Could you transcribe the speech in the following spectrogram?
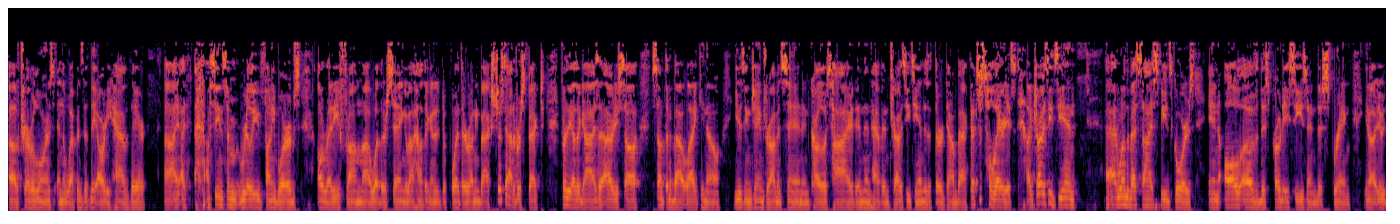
of Trevor Lawrence and the weapons that they already have there. Uh, I, I, have seen some really funny blurbs already from uh, what they're saying about how they're going to deploy their running backs, just out of respect for the other guys. I already saw something about like you know using James Robinson and Carlos Hyde, and then having Travis Etienne as a third down back. That's just hilarious. Like Travis Etienne had one of the best size speed scores in all of this pro day season this spring. You know,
